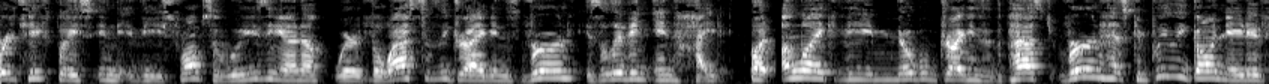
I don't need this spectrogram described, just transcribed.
Story takes place in the swamps of Louisiana, where the last of the dragons, Vern, is living in hiding. But unlike the noble dragons of the past, Vern has completely gone native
